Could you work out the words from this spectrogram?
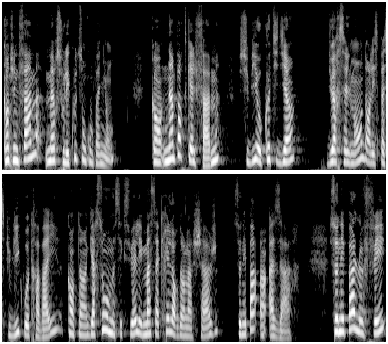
Quand une femme meurt sous les coups de son compagnon, quand n'importe quelle femme subit au quotidien du harcèlement dans l'espace public ou au travail, quand un garçon homosexuel est massacré lors d'un lynchage, ce n'est pas un hasard. Ce n'est pas le fait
